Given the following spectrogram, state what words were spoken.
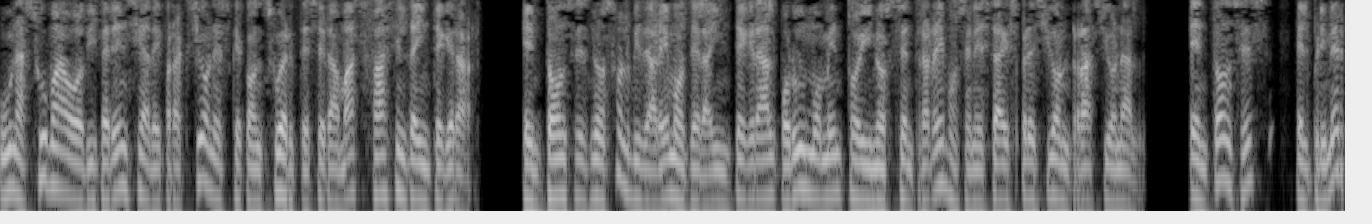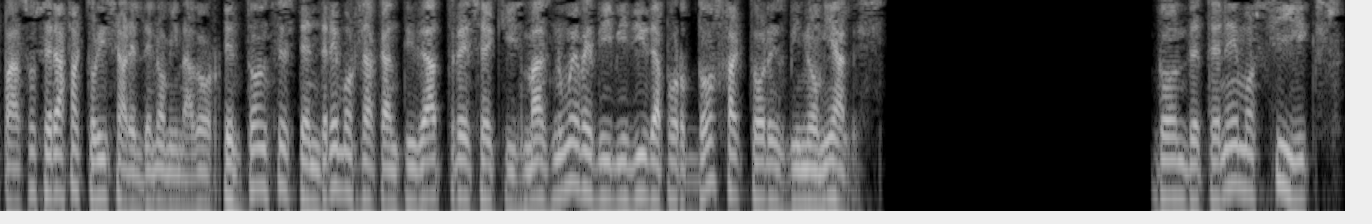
una suma o diferencia de fracciones que con suerte será más fácil de integrar. Entonces nos olvidaremos de la integral por un momento y nos centraremos en esta expresión racional. Entonces, el primer paso será factorizar el denominador. Entonces tendremos la cantidad 3x más 9 dividida por dos factores binomiales donde tenemos x,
